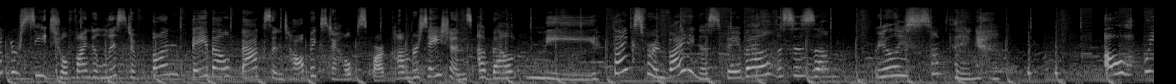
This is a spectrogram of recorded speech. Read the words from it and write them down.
At your seats, you'll find a list of fun Faybelle facts and topics to help spark conversations about me. Thanks for inviting us, Faybelle. This is, um, really something. Oh, we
